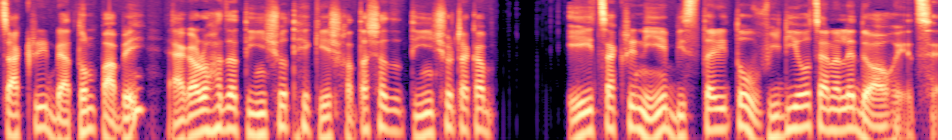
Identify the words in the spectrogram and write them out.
চাকরির বেতন পাবে এগারো হাজার তিনশো থেকে সাতাশ হাজার তিনশো টাকা। এই চাকরি নিয়ে বিস্তারিত ভিডিও চ্যানেলে দেওয়া হয়েছে।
